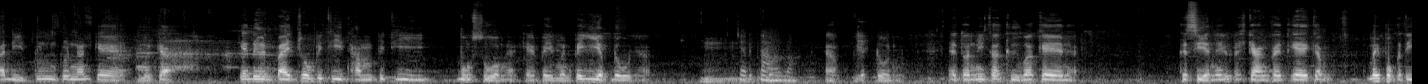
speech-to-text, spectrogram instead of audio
อดีตรุ่นรุ่นนั้นแกเหมือนกับ แกเดินไปช่วงพิธีทำพิธีบวงสรวงอะแกไปเหมือนไปเหยียบโดนครับเจ็บเต่าเหรอครับเหยียบโดน แต่ตอนนี้ก็คือว่าแกเนี่ยเกษียณในราชการไปแกก็ไม่ปกติ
